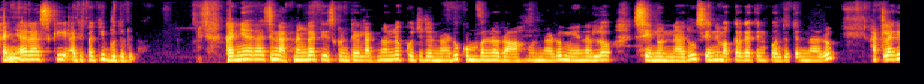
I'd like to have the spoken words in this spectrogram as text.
కన్యారాశికి అధిపతి బుధుడు. కన్యారాశిని లగ్నంగా తీసుకుంటే లగ్నంలో కుజుడు ఉన్నాడు కుంభంలో రాహు ఉన్నాడు మేనల్లో శని ఉన్నారు శని వక్రగతిని పొందుతున్నారు. అట్లాగే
